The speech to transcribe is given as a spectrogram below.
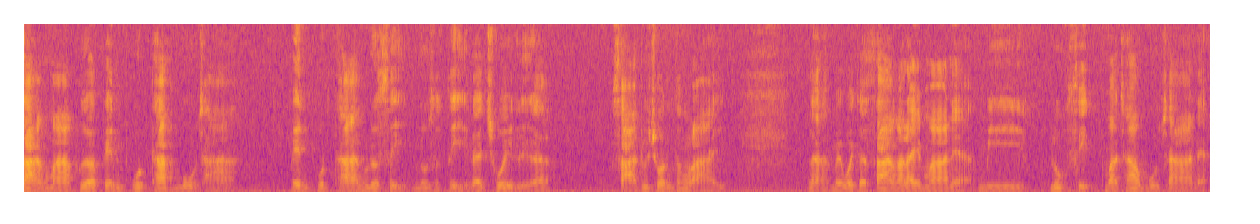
สร้างมาเพื่อเป็นพุทธบูชา เป็นพุทธานุสตินุสติและช่วยเหลือสาธุชนทั้งหลาย นะไม่ว่าจะสร้างอะไรมาเนี่ยมีลูกศิษย์มาเช่าบูชาเนี่ย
